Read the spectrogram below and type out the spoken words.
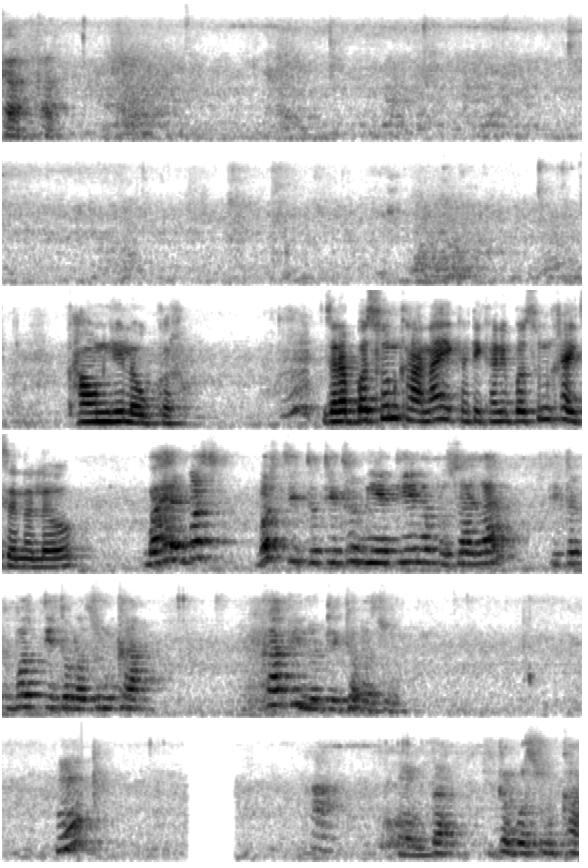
खा खा खाऊन घे लवकर. जरा बसून खा ना एका ठिकाणी बसून खायचं ना लव बाहेर बस बस तिथं तिथं मी येते ना पुसायला. तिथं बस तिथं बसून खा. खा पिलो तिथं बसून. हं? हं, जा, तिथं बसून खा.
